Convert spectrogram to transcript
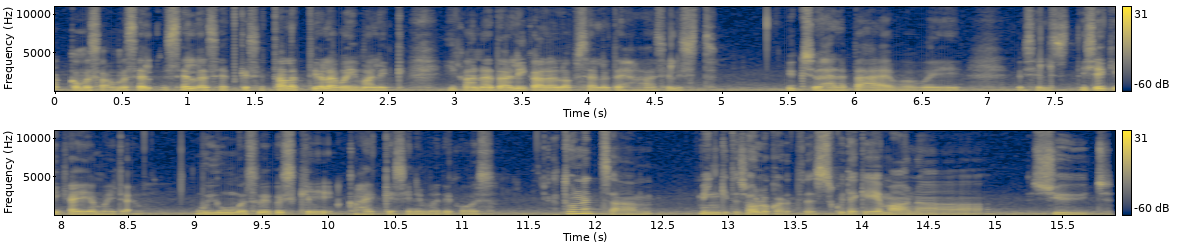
hakkama saama sel-, selles hetkes, et alati ei ole võimalik iga nädal igale lapsele teha sellist üks-ühele päeva või, või sellist, isegi käia, ma ei tea, ujumas või kuskil kahekesi niimoodi koos. tunned sa mingites olukordades kuidagi emana süüd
